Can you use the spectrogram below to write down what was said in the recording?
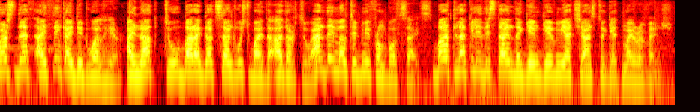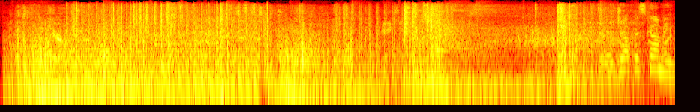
First death, I think I did well here. I knocked two, but I got sandwiched by the other two, and they melted me from both sides. But luckily this time the game gave me a chance to get my revenge. Be careful. Airdrop is coming.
